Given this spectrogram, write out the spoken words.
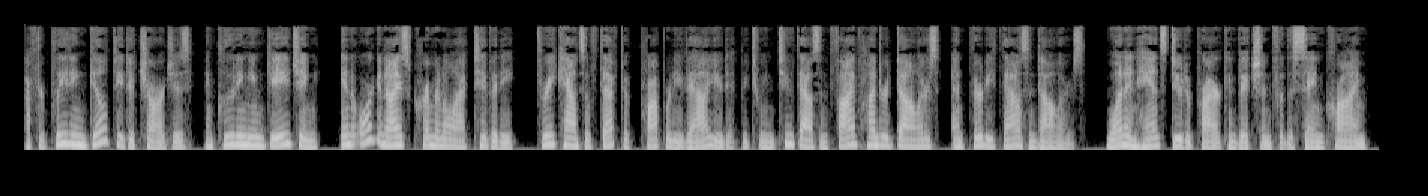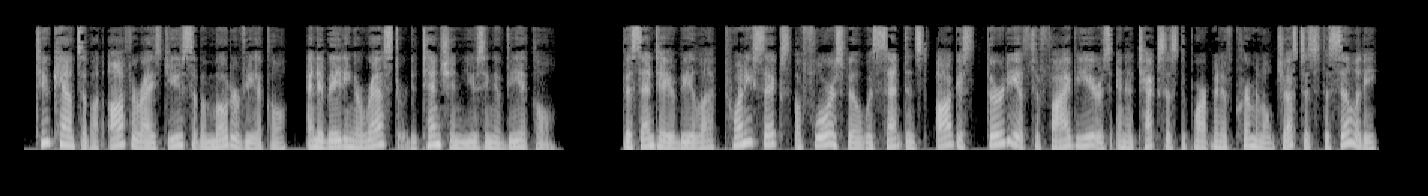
after pleading guilty to charges including engaging in organized criminal activity, three counts of theft of property valued at between $2,500 and $30,000, one enhanced due to prior conviction for the same crime, two counts of unauthorized use of a motor vehicle, and evading arrest or detention using a vehicle. Vicente Avila, 26, of Floresville was sentenced August 30 to five years in a Texas Department of Criminal Justice facility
